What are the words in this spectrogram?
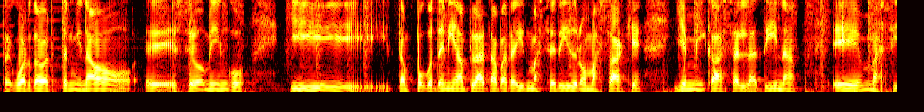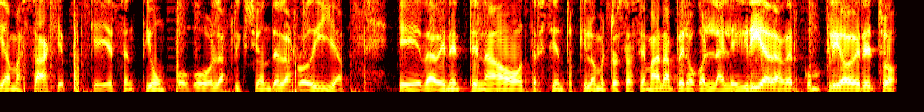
recuerdo haber terminado eh, ese domingo y tampoco tenía plata para irme a hacer hidromasaje y en mi casa en Latina eh, me hacía masaje porque sentía un poco la fricción de las rodillas. Eh, de haber entrenado 300 kilómetros a semana, pero con la alegría de haber cumplido, haber hecho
